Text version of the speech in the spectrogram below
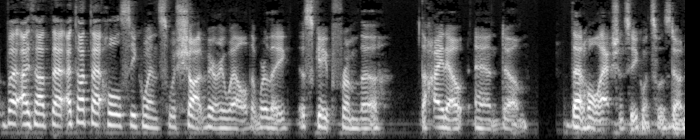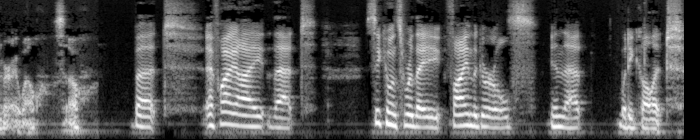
But I thought that I thought that whole sequence was shot very well. That where they escape from the the hideout and um, that whole action sequence was done very well. So but FYI, that sequence where they find the girls in that, what do you call it?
